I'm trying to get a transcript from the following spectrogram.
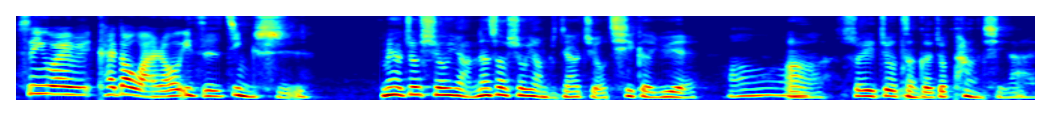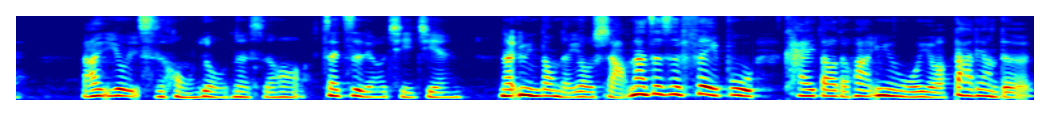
是因为开刀完，然后一直进食，没有就休养。那时候休养比较久，七个月。哦，嗯，所以就整个就胖起来，然后又吃红肉。那时候在治疗期间，那运动的又少。那这是肺部开刀的话，因为我有大量的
